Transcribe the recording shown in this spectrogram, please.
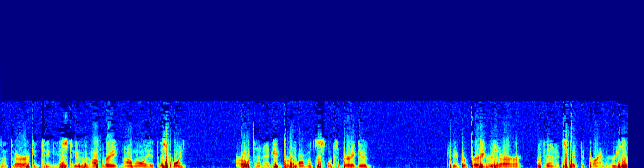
Centaur continues to operate nominally at this point. RL-10 engine performance looks very good. Chamber pressures are within expected parameters.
